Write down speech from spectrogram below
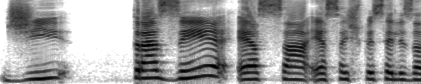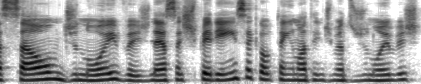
de trazer essa, essa especialização de noivas, né? essa experiência que eu tenho no atendimento de noivas,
